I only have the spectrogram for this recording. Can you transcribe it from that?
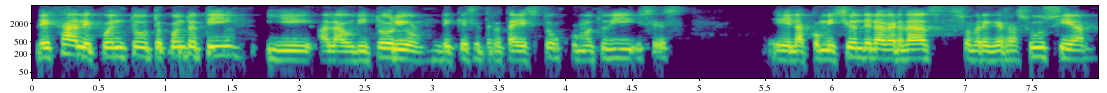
Déjale, cuento, te cuento a ti y al auditorio de qué se trata esto. Como tú dices, eh, la Comisión de la Verdad sobre Guerra Sucia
